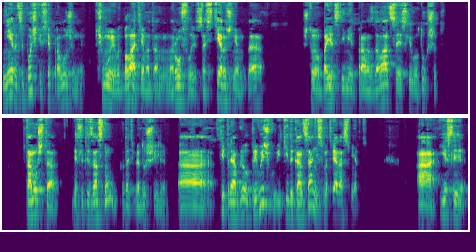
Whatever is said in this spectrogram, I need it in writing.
Нейроцепочки все проложены. Почему? И вот была тема там рофлы со стержнем, да, что боец не имеет права сдаваться, если его душит. Потому что если ты заснул, когда тебя душили, а, ты приобрел привычку идти до конца, несмотря на смерть. А если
